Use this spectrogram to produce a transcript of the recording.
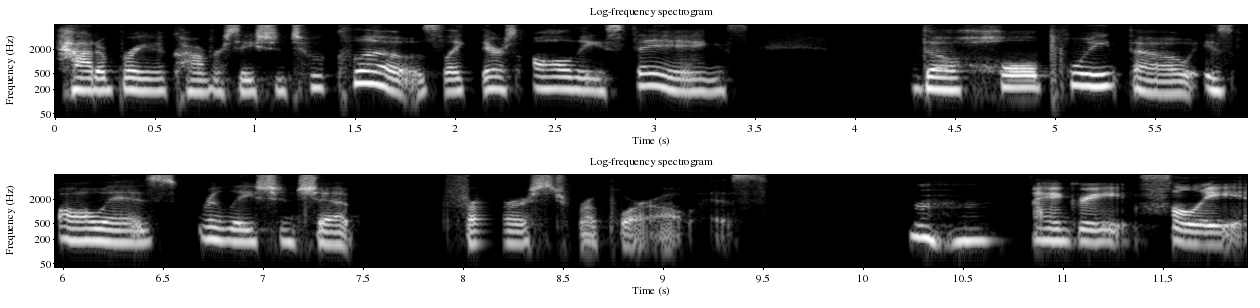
how to bring a conversation to a close. Like there's all these things. The whole point, though, is always relationship first, rapport always. Mm-hmm. I agree fully.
